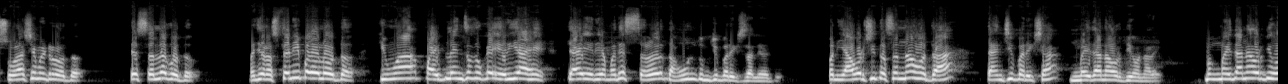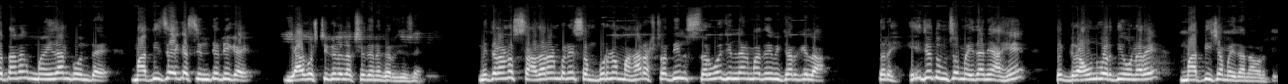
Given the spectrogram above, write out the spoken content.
सोळाशे मीटर होतं ते सलग होतं. म्हणजे रस्त्याने पळवलं होतं किंवा पाईपलाईनचा जो काही एरिया आहे त्या एरियामध्ये सरळ धावून तुमची परीक्षा झाली होती. पण यावर्षी तसं न होता त्यांची परीक्षा मैदानावरती होणार आहे. मग मैदानावरती होताना मैदान कोणतं आहे? मातीचं आहे का सिंथेटिक आहे? या गोष्टीकडे लक्ष देणं गरजेचं आहे. मित्रांनो साधारणपणे संपूर्ण महाराष्ट्रातील सर्व जिल्ह्यांमध्ये विचार केला तर हे जे तुमचं मैदानी आहे ते ग्राउंडवरती होणार आहे मातीच्या मैदानावरती.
